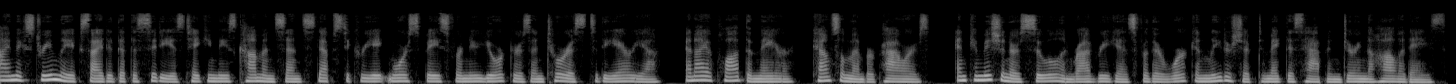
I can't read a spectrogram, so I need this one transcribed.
I'm extremely excited that the city is taking these common sense steps to create more space for New Yorkers and tourists to the area, and I applaud the mayor, councilmember Powers, and Commissioners Sewell and Rodriguez for their work and leadership to make this happen during the holidays.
